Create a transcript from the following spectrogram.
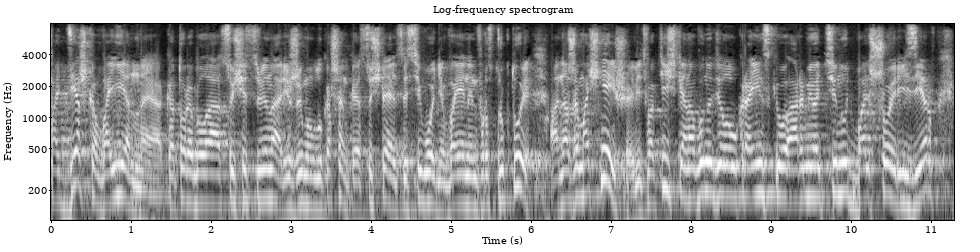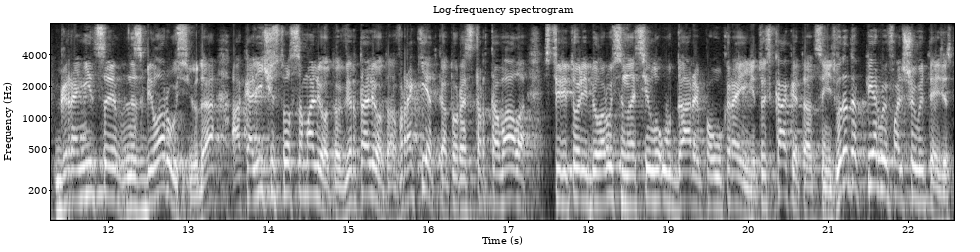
поддержка военная, которая была осуществлена режимом Лукашенко и осуществляется сегодня в военной инфраструктуре, она же мощнейшая. Ведь фактически она вынудила украинскую армию оттянуть большой резерв границы с Белоруссией, да, а количество самолетов, вертолетов, ракет, которые стартовало с территории Беларуси, носило удары по Украине. То есть как это оценить? Вот это первый фальшивый тезис.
